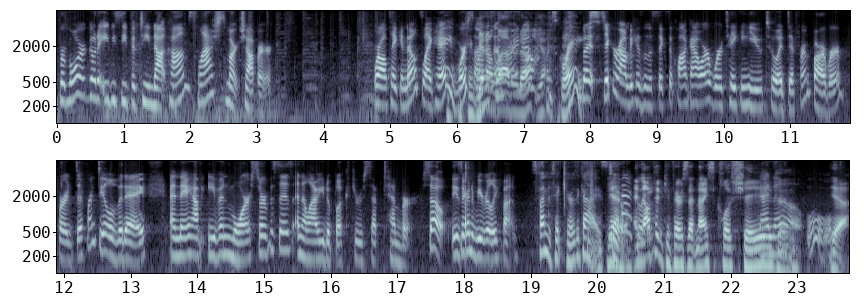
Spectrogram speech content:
For more, go to abc15.com slash smartshopper. We're all taking notes like, hey, we're Okay, signing we're up not right it up, now. yeah. That's great. But stick around because in the six o'clock hour, we're taking you to a different barber for a different deal of the day. And they have even more services and allow you to book through September. So these are going to be really fun. it's fun to take care of the guys, too. Yeah, Exactly. and nothing compares to that nice close shave. I and- know. Ooh. yeah.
